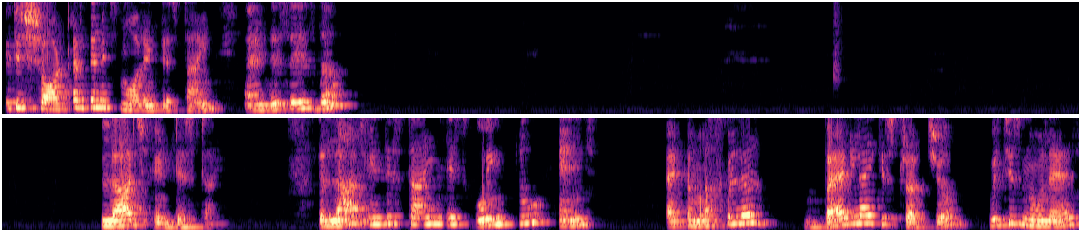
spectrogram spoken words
which is shorter than small intestine and this is the large intestine. The large intestine is going to end at a muscular bag-like structure which is known as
